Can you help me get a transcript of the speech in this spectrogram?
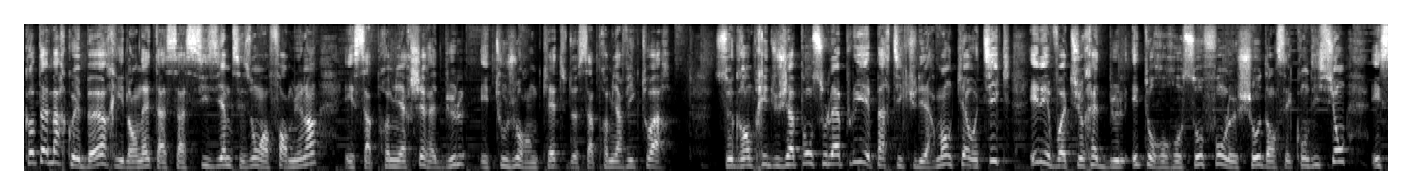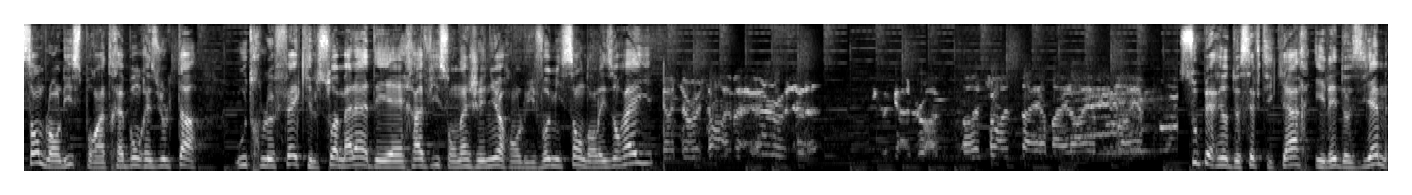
Quant à Mark Webber, il en est à sa sixième saison en Formule 1 et sa première chez Red Bull est toujours en quête de sa première victoire. Ce Grand Prix du Japon sous la pluie est particulièrement chaotique et les voitures Red Bull et Toro Rosso font le show dans ces conditions et semblent en lice pour un très bon résultat. Outre le fait qu'il soit malade et ait ravi son ingénieur en lui vomissant dans les oreilles, sous période de safety car, il est deuxième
